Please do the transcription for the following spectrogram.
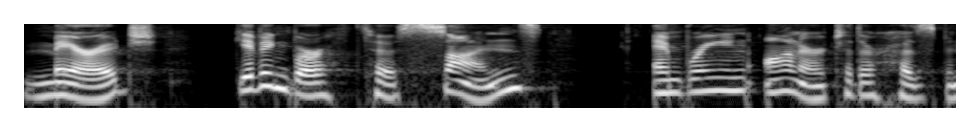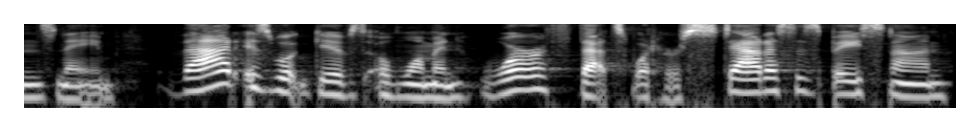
marriage, giving birth to sons, and bringing honor to their husband's name. That is what gives a woman worth. That's what her status is based on.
